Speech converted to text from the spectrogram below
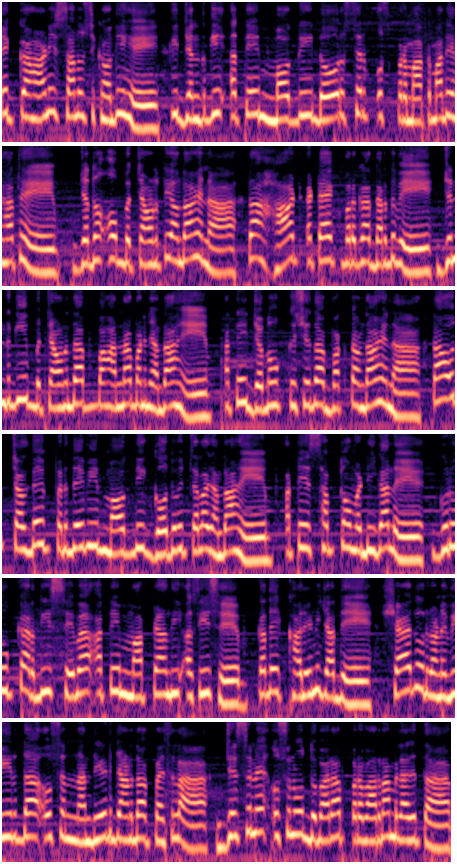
ਇੱਕ ਕਹਾਣੀ ਸਾਨੂੰ ਸਿਖਾਉਂਦੀ ਹੈ ਕਿ ਜ਼ਿੰਦਗੀ ਅਤੇ ਮੌਤ ਦੀ ਡੋਰ ਸਿਰਫ ਉਸ ਪਰਮਾਤਮਾ ਦੇ ਹੱਥ ਹੈ। ਜਦੋਂ ਉਹ ਬਚਾਉਣ ਤੇ ਆਉਂਦਾ ਹੈ ਨਾ, ਤਾਂ ਹਾਰਟ ਅਟੈਕ ਵਰਗਾ ਦਰਦ ਵੇ। ਜ਼ਿੰਦਗੀ ਬਚਾਉਣ ਦਾ ਬਹਾਨਾ ਬਣ ਜਾਂਦਾ ਹੈ ਅਤੇ ਜਦੋਂ ਕਿਸੇ ਦਾ ਵਕਤ ਆਉਂਦਾ ਹੈ ਨਾ, ਤਾਂ ਉਹ ਚਲਦੇ ਫਿਰਦੇ ਵੀ ਮੌਤ ਦੀ ਗੋਦ ਵਿੱਚ ਚਲਾ ਜਾਂਦਾ ਹੈ। ਅਤੇ ਸਭ ਤੋਂ ਵੱਡੀ ਗੱਲ ਹੈ ਗੁਰੂ ਘਰ ਦੀ ਸੇਵਾ ਅਤੇ ਮਾਪਿਆਂ ਦੀ ਅਸੀਸ ਕਦੇ ਖਾਲੀ ਨਹੀਂ ਜਾਂਦੇ। ਸ਼ਾਇਦ ਰਣਵੀਰ ਦਾ ਉਸ ਨੰਦੇੜ ਜਾਣ ਦਾ ਫੈਸਲਾ, ਜਿਸ ਨੇ ਉਸ ਨੂੰ ਦੁਬਾਰਾ ਪਰਿਵਾਰ ਨਾਲ ਮਿਲਾ ਦਿੱਤਾ।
